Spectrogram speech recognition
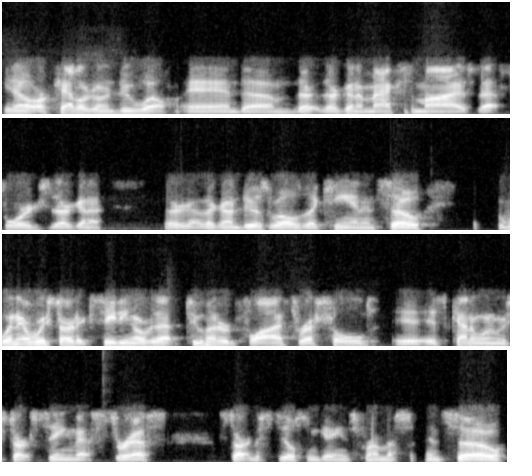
you know, our cattle are going to do well, and um, they're they're going to maximize that forage. They're going to they're they're going to do as well as they can. And so, whenever we start exceeding over that 200 fly threshold, it's kind of when we start seeing that stress starting to steal some gains from us. And so,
